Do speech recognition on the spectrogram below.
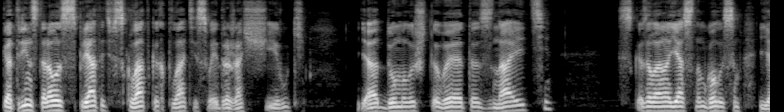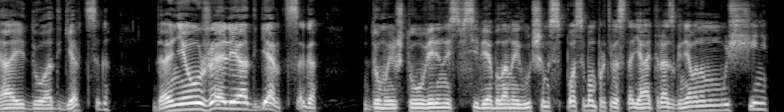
Катрин старалась спрятать в складках платья свои дрожащие руки. — Я думала, что вы это знаете, — сказала она ясным голосом. — Я иду от герцога. — Да неужели от герцога? Думаю, что уверенность в себе была наилучшим способом противостоять разгневанному мужчине,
